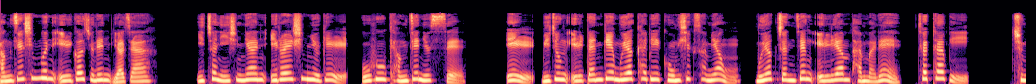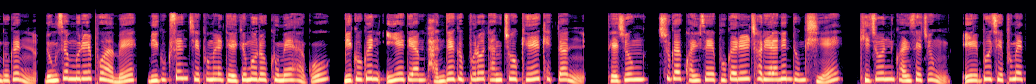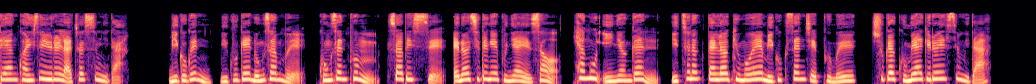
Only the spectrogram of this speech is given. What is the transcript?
경제신문 읽어주는 여자. 2020년 1월 16일 오후 경제뉴스. 1. 미중 1단계 무역합의 공식 서명, 무역전쟁 1년 반 만에 첫 합의. 중국은 농산물을 포함해 미국산 제품을 대규모로 구매하고 미국은 이에 대한 반대급부로 당초 계획했던 대중 추가 관세 부과를 처리하는 동시에 기존 관세 중 일부 제품에 대한 관세율을 낮췄습니다. 미국은 미국의 농산물, 공산품, 서비스, 에너지 등의 분야에서 향후 2년간 2천억 달러 규모의 미국산 제품을 추가 구매하기로 했습니다.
